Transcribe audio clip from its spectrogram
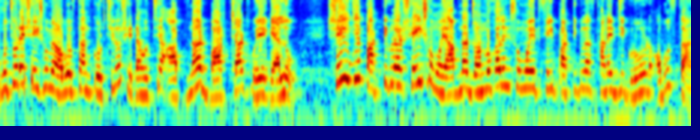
গোচরে সেই সময় অবস্থান করছিল সেটা হচ্ছে আপনার বার্থ চার্ট হয়ে গেল। সেই যে পার্টিকুলার সেই সময়ে, আপনার জন্মকালীন সময়ে সেই পার্টিকুলার স্থানের যে গ্রহর অবস্থান,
